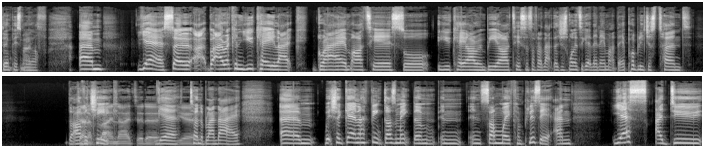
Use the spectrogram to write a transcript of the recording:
Don't piss me off. Um, yeah, so I, but I reckon UK like grime artists or UK R and B artists and stuff like that that just wanted to get their name out there probably just turned the Turn other cheek. blind eye to the- yeah, yeah. turn a blind eye. Um, which again I think does make them in in some way complicit. And yes, I do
